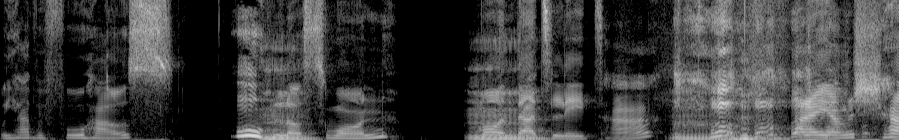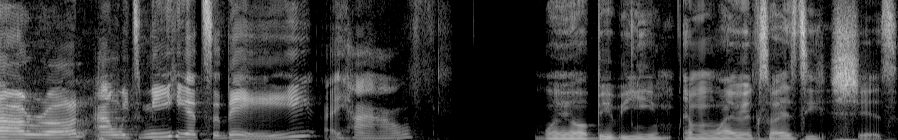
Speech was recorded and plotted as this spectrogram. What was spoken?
we have a full house Mm. plus one. More on that mm. later. Mm. I am Sharon, and with me here today, I have. Moyo baby, M Y X Y Z shit.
